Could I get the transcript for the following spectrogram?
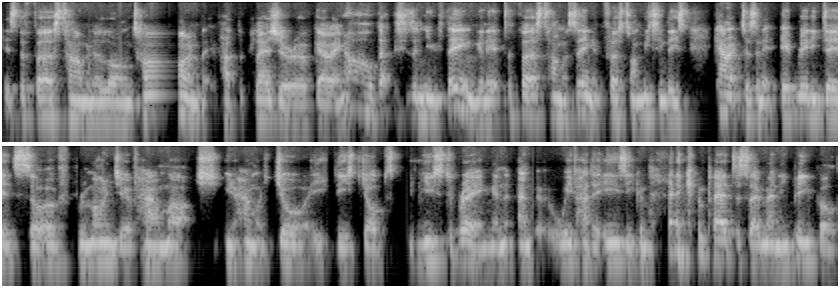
it's the first time in a long time that I've had the pleasure of going, oh, that this is a new thing. And it's the first time I'm seeing it, the first time meeting these characters. And it, it really did sort of remind you of how much, you know, how much joy these jobs used to bring. And, and we've had it easy compared, compared to so many people.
